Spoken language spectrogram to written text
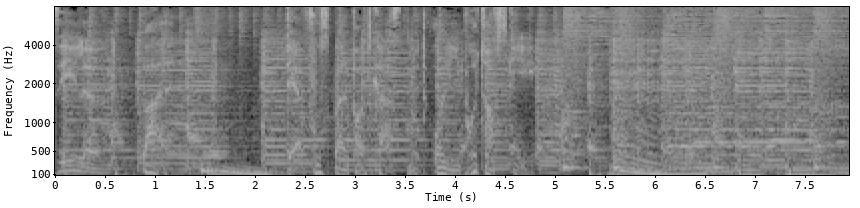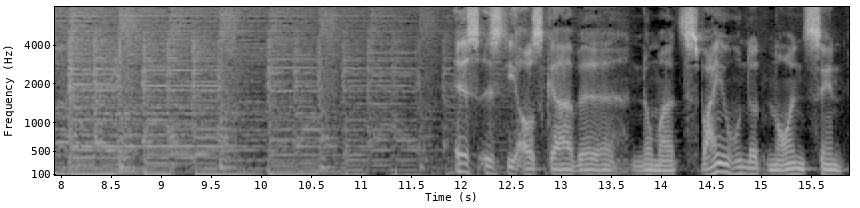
Seele, Ball. Der Fußball-Podcast mit Uli Potowski. Es ist die Ausgabe Nummer 219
